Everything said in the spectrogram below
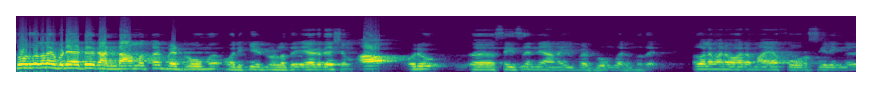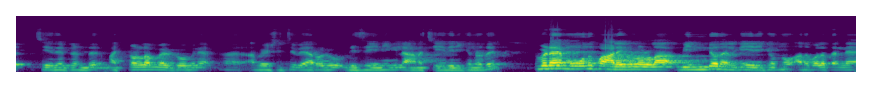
സുഹൃത്തുക്കളെ എവിടെയായിട്ട് രണ്ടാമത്തെ ബെഡ്റൂം ഒരുക്കിയിട്ടുള്ളത്. ഏകദേശം ആ ഒരു സൈസ് തന്നെയാണ് ഈ ബെഡ്റൂം വരുന്നത്. അതുപോലെ മനോഹരമായ ഫോർ സീലിംഗ് ചെയ്തിട്ടുണ്ട്. മറ്റുള്ള ബെഡ്റൂമിനെ അപേക്ഷിച്ച് വേറൊരു ഡിസൈനിങ്ങിലാണ് ചെയ്തിരിക്കുന്നത്. ഇവിടെ മൂന്ന് പാളികളുള്ള വിൻഡോ നൽകിയിരിക്കുന്നു. അതുപോലെ തന്നെ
